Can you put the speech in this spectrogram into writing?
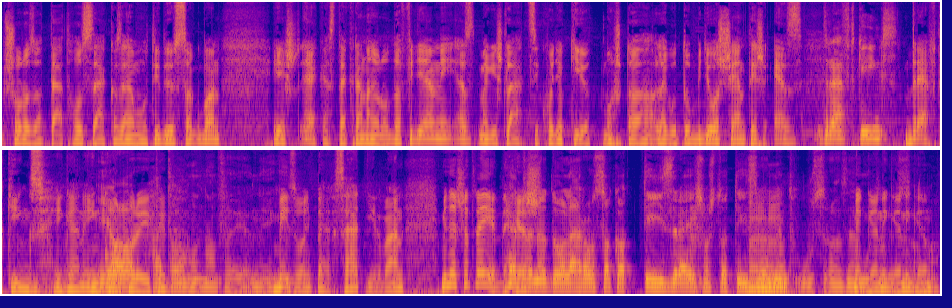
sorozatát hozzák az elmúlt időszakban, és elkezdtek rá nagyon odafigyelni, ez meg is látszik, hogy a kijött most a legutóbbi gyors jelentés, ez... Draft Kings? Draft Kings, igen, Incorporated. Ja, hát valahonnan feljönni. Igen. Bizony, persze, hát nyilván. Mindenesetre érdekes. 75 dollárról szakadt 10-re, és most a 10-ről uh-huh. Mhm. ment 20-ra az Igen, igen, igen. Uh-huh.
